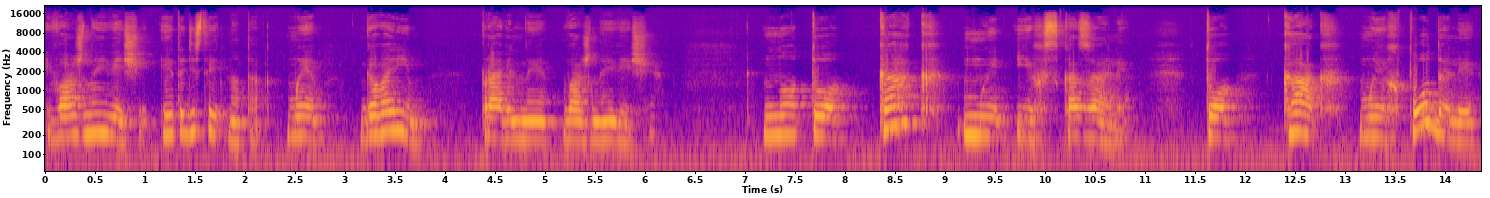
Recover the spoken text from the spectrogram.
и важные вещи. И это действительно так. Мы говорим правильные важные вещи. Но то, как мы их сказали, то, как мы их подали,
